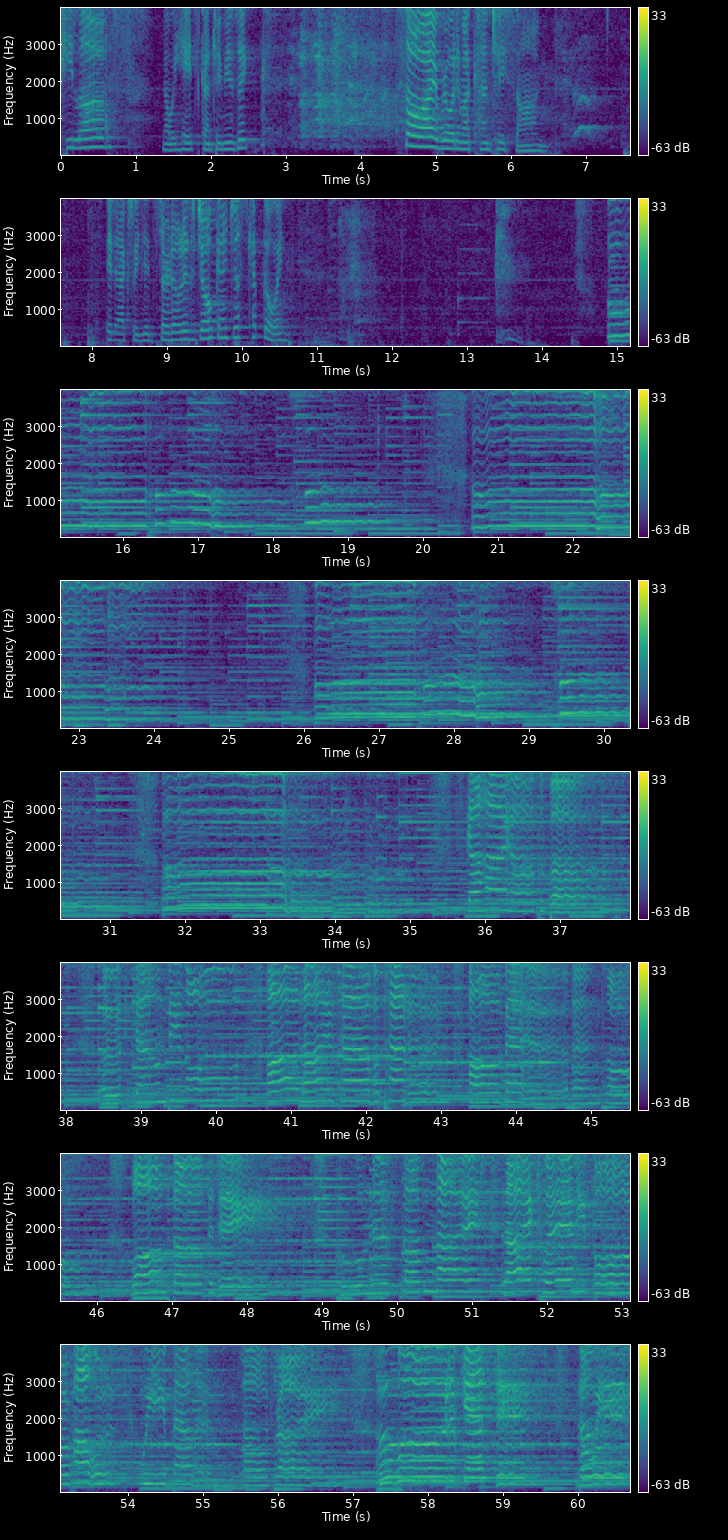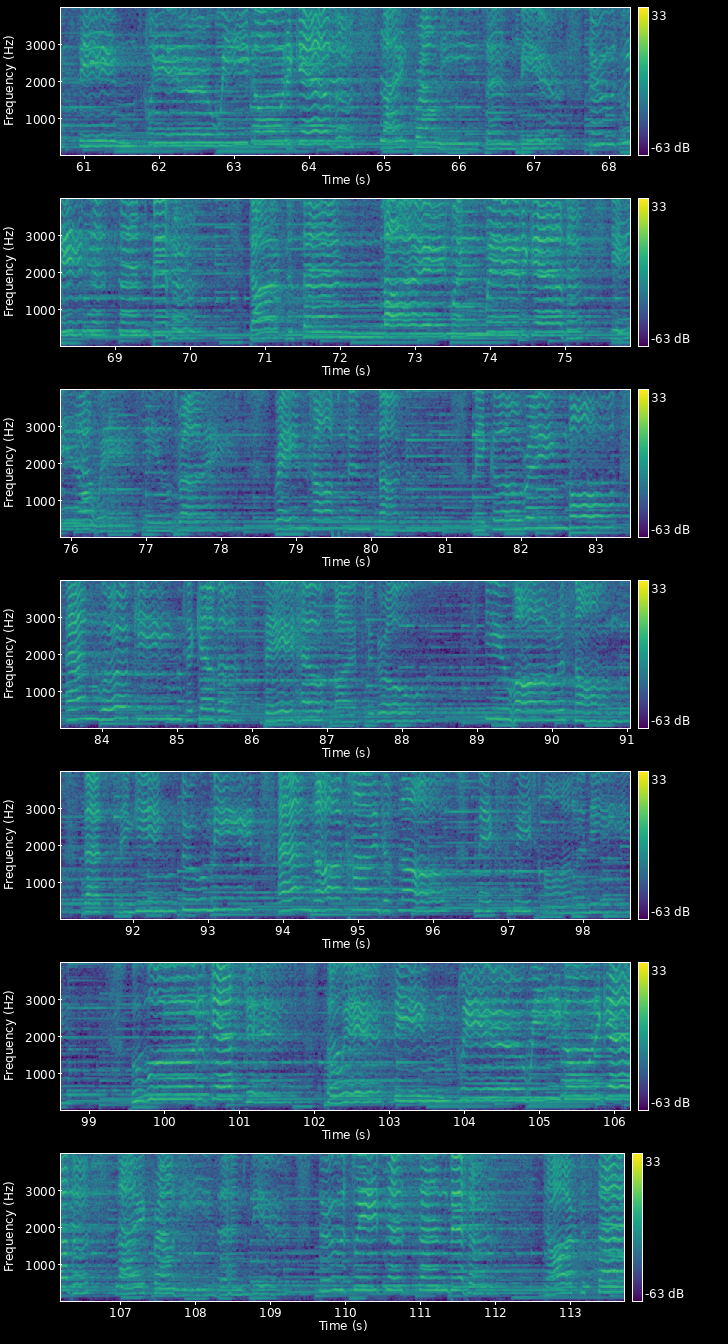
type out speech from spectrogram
He loves, no, he hates country music. So I wrote him a country song. It actually did start out as a joke and it just kept going. Sky dark descends.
